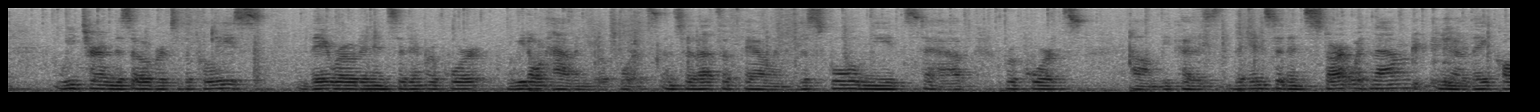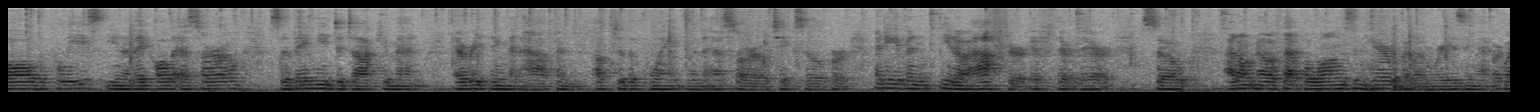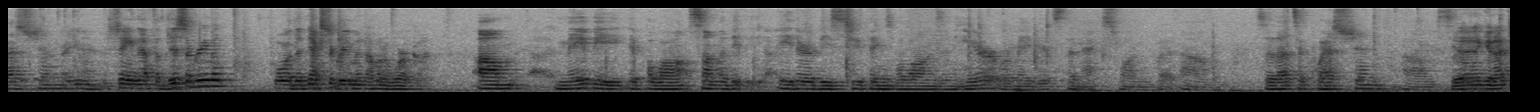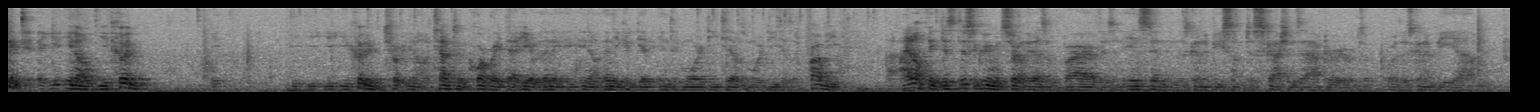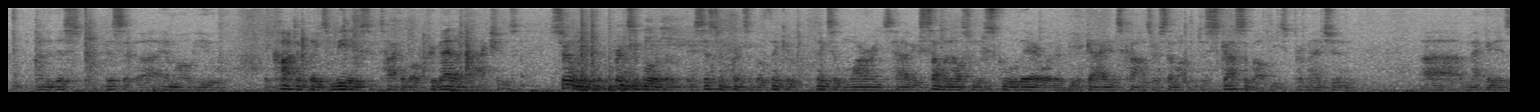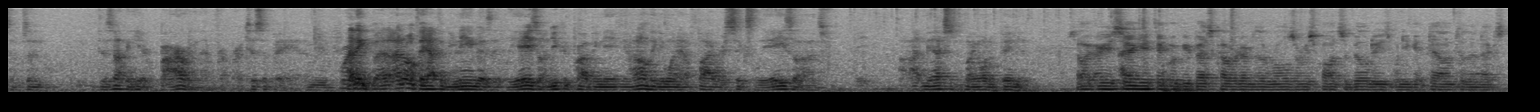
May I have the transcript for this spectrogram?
we turned this over to the police, they wrote an incident report, we don't have any reports, and so that's a failing. The school needs to have reports, um, because the incidents start with them, you know, they call the police, you know, they call the SRO, so they need to document everything that happened up to the point when the SRO takes over, and even, you know, after, if they're there. So I don't know if that belongs in here, but I'm raising that question. Are you saying that for this agreement, or the next agreement I'm gonna work on? Um, maybe it belongs, some of the, either of these two things belongs in here, or maybe it's the next one, but, um, so that's a question. Um, so- Yeah, and again, I think, you know, you could, you- you could, you know, attempt to incorporate that here, but then, you know, then you could get into more details, more details. It's Probably, I don't think, this disagreement certainly doesn't require if there's an incident and there's going to be some discussions after, or or there's going to be, um, under this, this uh, MOU, it contemplates meetings to talk about preventive actions. Certainly, if the principal or the assistant principal think of, thinks it warrants having someone else from the school there, whether it be a guidance counselor or someone to discuss about these prevention uh, mechanisms, and there's nothing here barring them from participating. I mean, I think, I don't know if they have to be named as a liaison, you could probably name, you know, I don't think you want to have five or six liaisons. I mean, that's just my own opinion. So are you saying you think would be best covered under the roles and responsibilities when you get down to the next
